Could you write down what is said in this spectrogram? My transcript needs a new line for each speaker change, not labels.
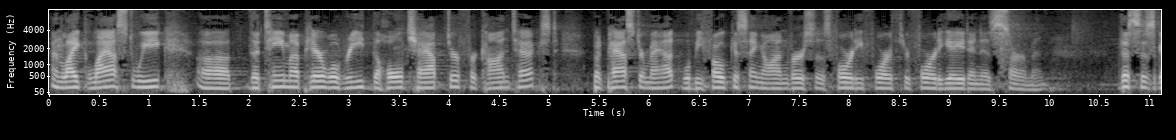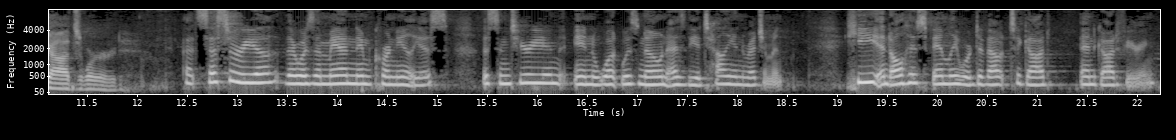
And like last week, uh, the team up here will read the whole chapter for context, but Pastor Matt will be focusing on verses 44 through 48 in his sermon. This is God's Word.
At Caesarea, there was a man named Cornelius, a centurion in what was known as the Italian regiment. He and all his family were devout to God and God fearing.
